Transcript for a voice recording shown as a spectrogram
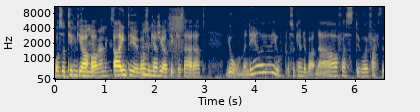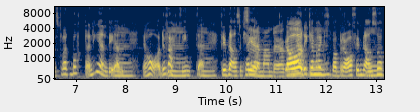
Och så tycker Intervjua, jag, ja, liksom. ja intervjua och så kanske jag tycker så här att Jo men det har jag gjort och så kan du bara nej fast du har ju faktiskt varit borta en hel del. Det har du faktiskt inte. För ibland så kan Se det det vara- med andra ögon. Ja det kan faktiskt vara bra för ibland så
